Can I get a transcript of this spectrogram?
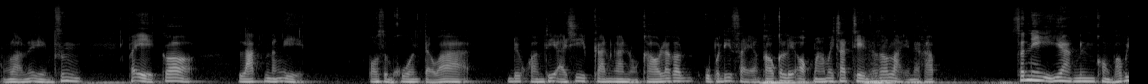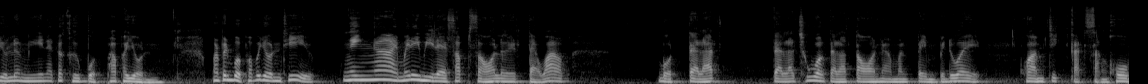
ของเรานั่นเอง ซึ่งพระเอกก็รักนางเอก พอสมควรแต่ว่าด้วยความที่อาชีพการงานของเขา แล้วก็อุปนิสัยของเขาก็เลยออกมาไม่ชัดเจนเท่าไหร่นะครับเสน่ห์อีกอย่างหนึ่งของภาพยนตร์เรื่องนี้เนี่ยก็คือบทภาพยนตร์ มันเป็นบทภาพยนตร์ที่ง่าย ๆ ไม่ได้มีอะไรซับซ้อนเลย แต่ว่าบทแต่ละ แต่ละช่วงแต่ละตอนเนี่ยมันเต็มไปด้วยความจิกกัดสังคม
